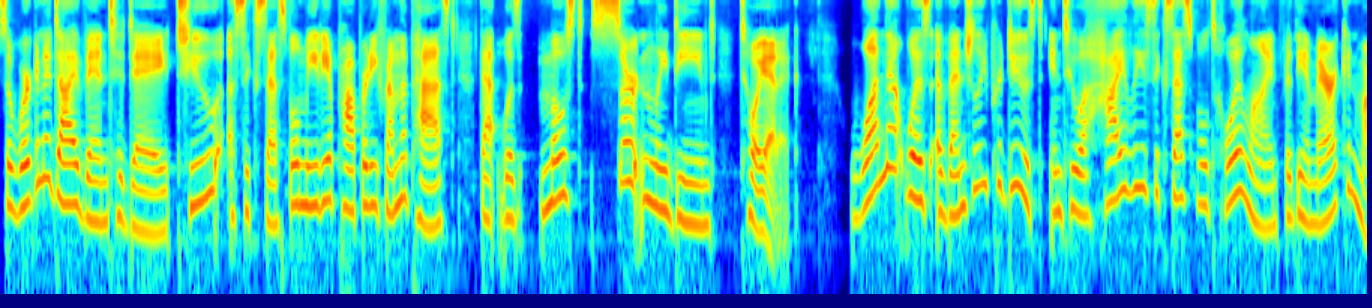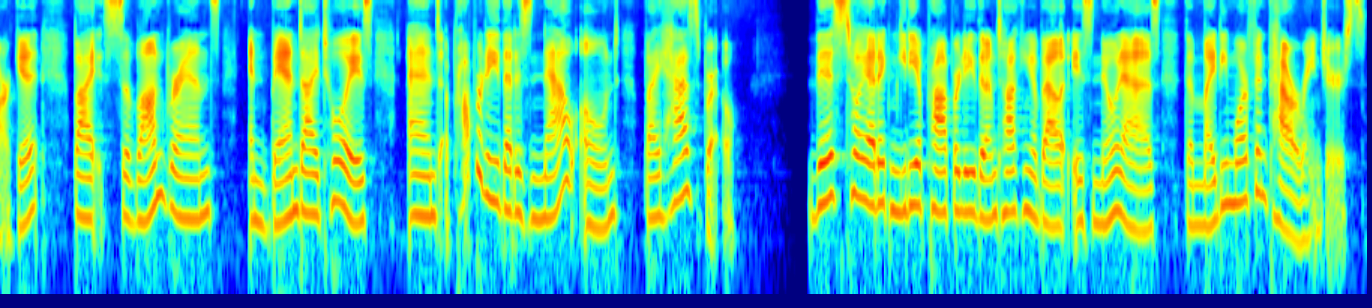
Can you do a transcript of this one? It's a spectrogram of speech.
So, we're going to dive in today to a successful media property from the past that was most certainly deemed toyetic. One that was eventually produced into a highly successful toy line for the American market by Saban Brands and Bandai Toys, and a property that is now owned by Hasbro. This toyetic media property that I'm talking about is known as the Mighty Morphin Power Rangers.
